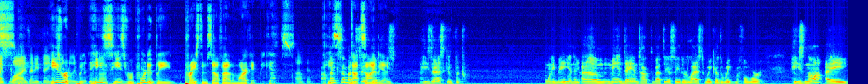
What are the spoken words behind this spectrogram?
he's, wise, anything? He's is he rep- really worth he's he's reportedly priced himself out of the market because not? okay. I think he's somebody not said signed that yet. he's he's asking for twenty million. Um, me and Dan talked about this either last week or the week before. He's not a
